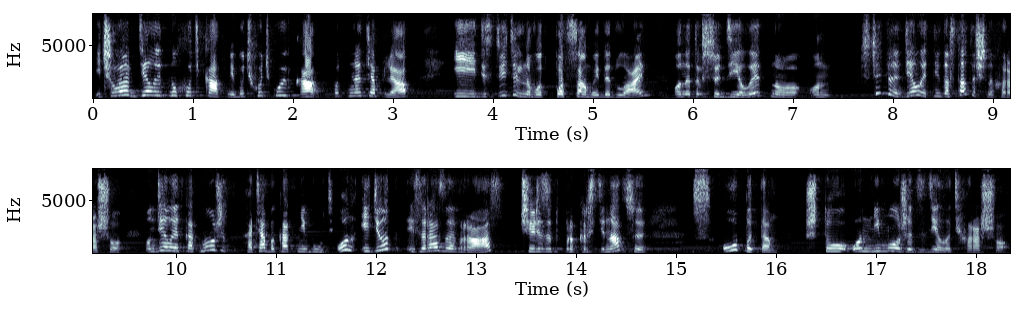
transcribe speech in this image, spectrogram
И человек делает, ну, хоть как-нибудь, хоть кое-как, хоть на тяп И действительно, вот под самый дедлайн он это все делает, но он действительно делает недостаточно хорошо. Он делает как может, хотя бы как-нибудь. Он идет из раза в раз через эту прокрастинацию с опытом, что он не может сделать хорошо.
